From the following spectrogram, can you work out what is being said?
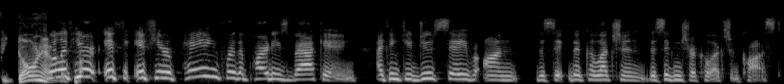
if you don't have well, if you're if if you're paying for the party's backing, I think you do save on the the collection, the signature collection cost.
